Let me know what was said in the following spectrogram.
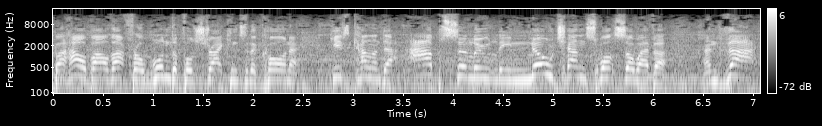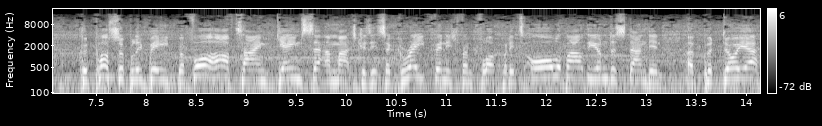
but how about that for a wonderful strike into the corner? Gives Callender absolutely no chance whatsoever, and that could possibly be before half time game set and match because it's a great finish from Flach, but it's all about the understanding of Bedoya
